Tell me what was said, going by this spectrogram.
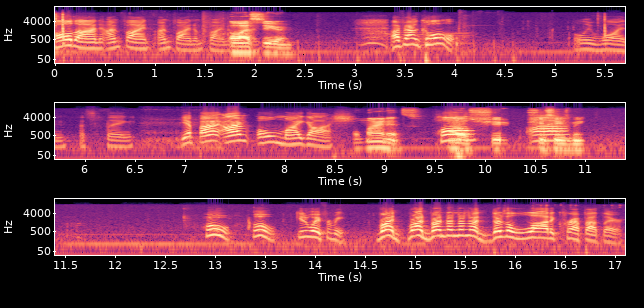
Hold on, I'm fine. I'm fine. I'm fine. I'm Oh, I see her. I found coal. Only one. That's the thing. Yep, I, I'm. Oh my gosh. Well, mine it's. Oh. Oh, shoot. She Ah. sees me. Oh, oh, get away from me. Run, run, run, run, run, run. There's a lot of crap out there.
